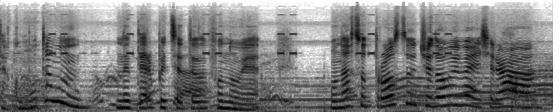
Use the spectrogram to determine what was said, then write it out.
Та кому там не терпиться, телефонує? У нас тут просто чудовий вечір. А.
